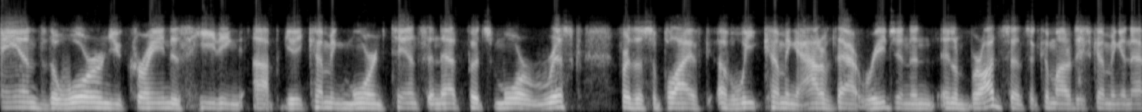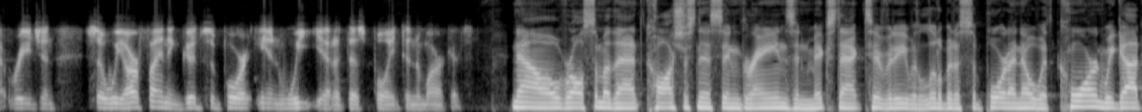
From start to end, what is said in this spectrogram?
And the war in Ukraine is heating up, becoming more intense, and that puts more risk for the supply of, of wheat coming out of that region and in a broad sense of commodities coming in that region so we are finding good support in wheat yet at this point in the markets. Now, overall, some of that cautiousness in grains and mixed activity with a little bit of support. I know with corn, we got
